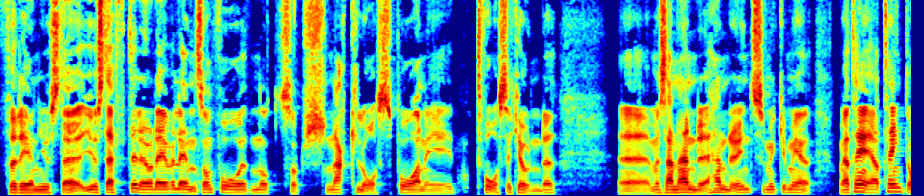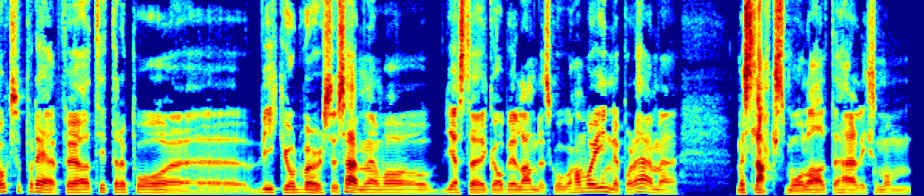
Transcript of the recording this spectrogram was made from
för det just, just efter det och det är väl en som får något sorts nacklås på han i två sekunder. Eh, men sen händer, händer det inte så mycket mer. Men jag, tänk, jag tänkte också på det, för jag tittade på eh, uh, Wikegård versus här när jag var och gästade Gabriel Landeskog och han var ju inne på det här med, med slagsmål och allt det här liksom om,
